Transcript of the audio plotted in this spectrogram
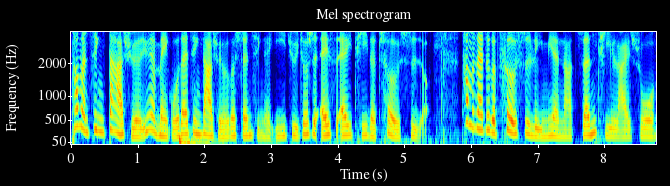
他们进大学，因为美国在进大学有一个申请的依据，就是 SAT 的测试哦。他们在这个测试里面呢，整体来说，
